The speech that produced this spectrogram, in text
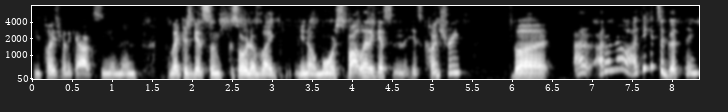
He plays for the Galaxy, and then the Lakers get some sort of like you know more spotlight, I guess, in his country. But I, I don't know. I think it's a good thing.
